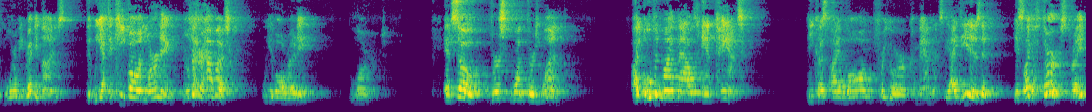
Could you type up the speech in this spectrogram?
The more we recognize that we have to keep on learning, no matter how much we have already learned. And so, verse 131 I open my mouth and pant because I long for your commandments. The idea is that it's like a thirst, right?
